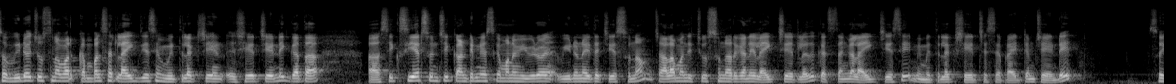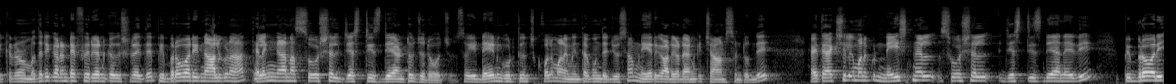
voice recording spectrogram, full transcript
so video చూస్తున్న వారు కంపల్సరీ లైక్ చేసి మిత్రులకు షేర్ చేయండి. గత సిక్స్ ఇయర్స్ నుంచి కంటిన్యూస్గా మనం ఈ వీడియో వీడియోని అయితే చేస్తున్నాం. చాలామంది చూస్తున్నారు కానీ లైక్ చేయట్లేదు. ఖచ్చితంగా లైక్ చేసి మీ మిత్రులకు షేర్ చేసే ప్రయత్నం చేయండి. సో ఇక్కడ మొదటి కరెంట్ అఫేర్ కనుక చూసినట్లయితే ఫిబ్రవరి నాలుగున తెలంగాణ సోషల్ జస్టిస్ డే అంటూ జరగవచ్చు. సో ఈ డేని గుర్తుంచుకోవాలి. మనం ఇంతకుముందే చూసాం. నేరుగా అడగడానికి ఛాన్స్ ఉంటుంది. అయితే యాక్చువల్గా మనకు నేషనల్ సోషల్ జస్టిస్ డే అనేది ఫిబ్రవరి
